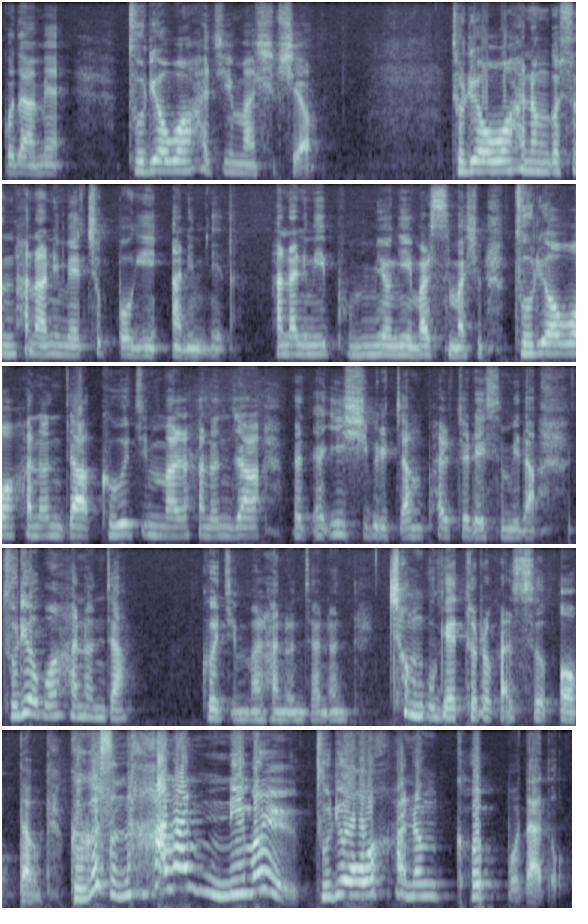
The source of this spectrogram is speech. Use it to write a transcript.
그 다음에 두려워하지 마십시오. 두려워하는 것은 하나님의 축복이 아닙니다. 하나님이 분명히 말씀하신 두려워하는 자 거짓말하는 자 21장 8절에 있습니다. 두려워하는 자 거짓말하는 자는 천국에 들어갈 수 없다. 그것은 하나님을 두려워하는 것보다도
